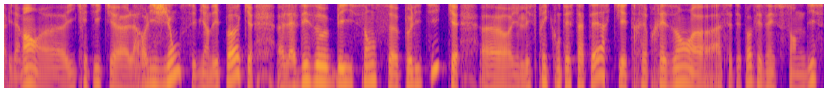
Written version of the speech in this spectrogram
évidemment, euh, il critique euh, la religion, c'est bien d'époque, euh, la désobéissance politique, l'esprit contestataire qui est très présent à cette époque, les années 70,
